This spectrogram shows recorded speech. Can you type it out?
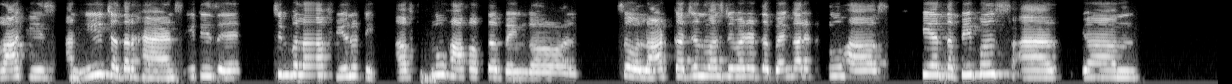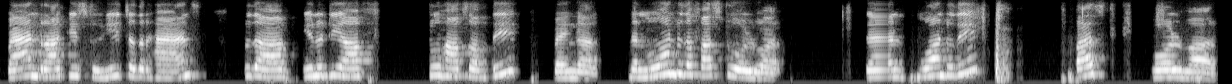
Rakis on each other's hands. It is a symbol of unity of two half of the Bengal. So Lord Curzon was divided the Bengal into two halves. Here the peoples are um, band Rakis to each other hands to the unity of two halves of the Bengal. Then move on to the First World War. Then move on to the First World War.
